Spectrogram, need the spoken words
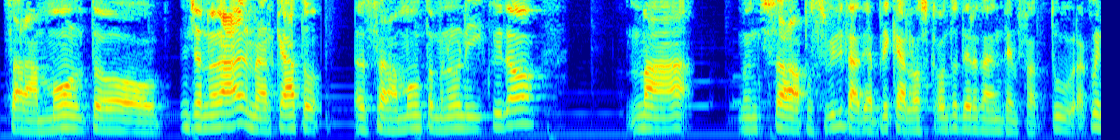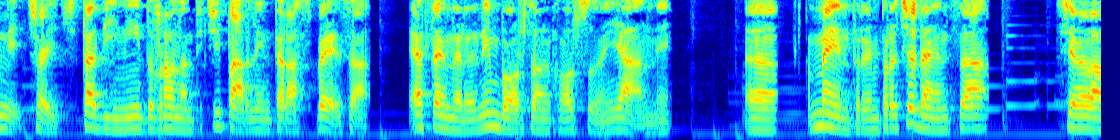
sarà molto in generale il mercato sarà molto meno liquido ma non ci sarà la possibilità di applicare lo sconto direttamente in fattura quindi cioè, i cittadini dovranno anticipare l'intera spesa e attendere il rimborso nel corso degli anni. Eh, mentre in precedenza si aveva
